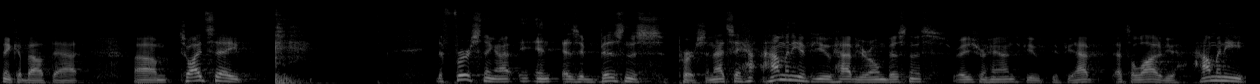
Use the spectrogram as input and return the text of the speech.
think about that? Um, so i'd say the first thing, I, in, as a business person, I'd say, how, how, many of you have your own business? Raise your hand if you, if you have. That's a lot of you. How many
